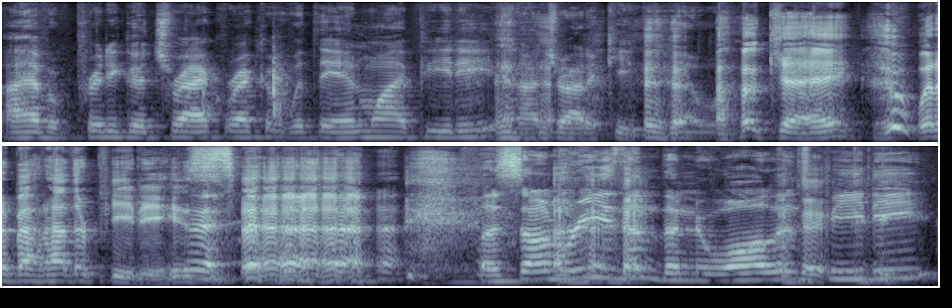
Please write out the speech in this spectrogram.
I have a pretty good track record with the NYPD, and I try to keep it that way. Okay. What about other PDs? For some reason, the New Orleans PD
